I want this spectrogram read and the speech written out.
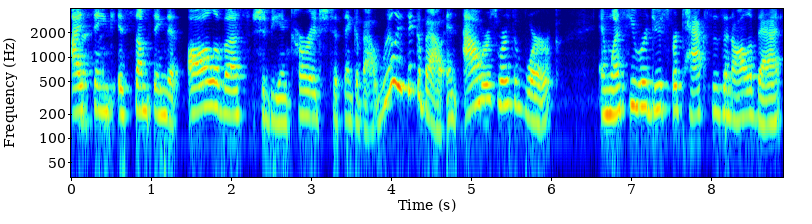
I think is something that all of us should be encouraged to think about. Really think about an hour's worth of work. And once you reduce for taxes and all of that,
